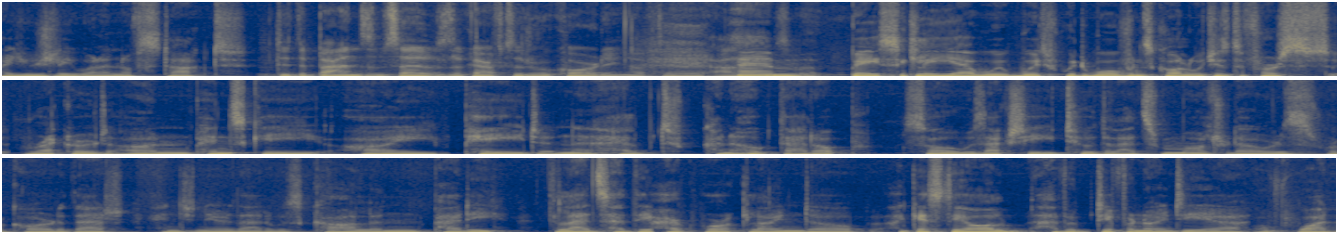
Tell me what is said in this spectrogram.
are usually well enough stocked. Did the bands themselves look after the recording of their albums? Um, basically, yeah, with, with, Woven Skull, which is the first record on Penske, I paid and helped kind of hook that up. So it was actually two of the lads from Altered Hours recorded that, engineered that. It was Carl and Paddy. The lads had the artwork lined up. I guess they all have a different idea of what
